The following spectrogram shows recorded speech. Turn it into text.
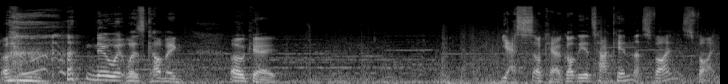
I knew it was coming. Okay. Yes. Okay. I got the attack in. That's fine. That's fine.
